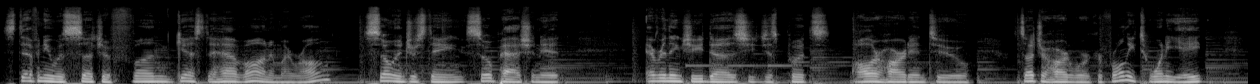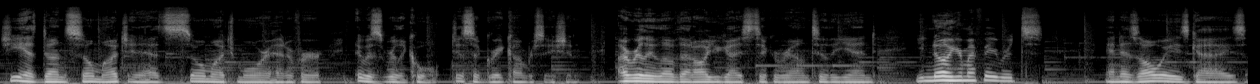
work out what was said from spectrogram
Stephanie was such a fun guest to have on, am I wrong? So interesting, so passionate. Everything she does, she just puts all her heart into. Such a hard worker. For only 28, she has done so much and has so much more ahead of her. It was really cool. Just a great conversation. I really love that all you guys stick around till the end. You know you're my favorites. And as always, guys,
